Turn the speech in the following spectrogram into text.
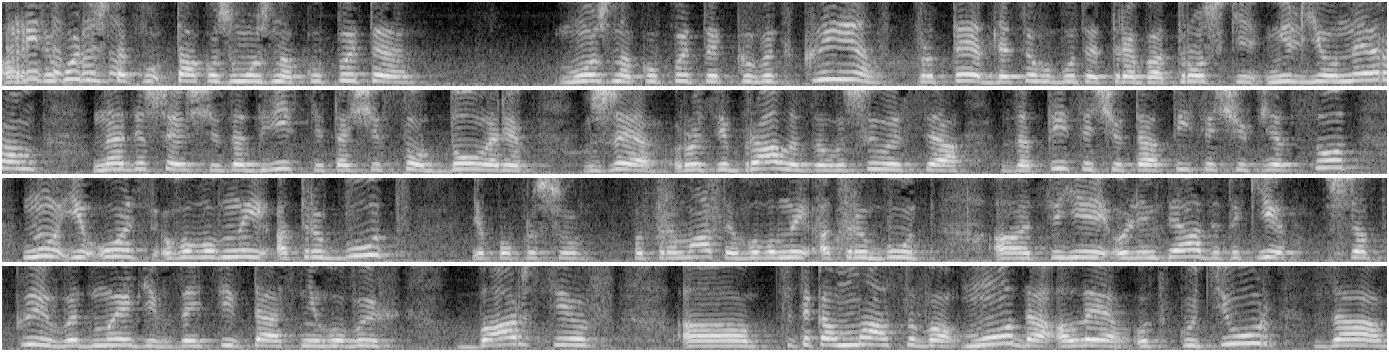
А Рита, сьогодні ж таку- також можна купити. Можна купити квитки, проте для цього бути треба трошки мільйонером. Найдешевші за 200 та 600 доларів вже розібрали, залишилися за 1000 та 1500. Ну і ось головний атрибут. Я попрошу потримати головний атрибут а, цієї олімпіади. Такі шапки ведмедів, зайців та снігових барсів. А, це така масова мода, але от кутюр за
